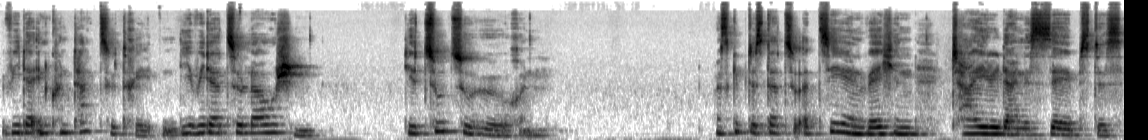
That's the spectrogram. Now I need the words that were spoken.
wieder in Kontakt zu treten, dir wieder zu lauschen, dir zuzuhören. Was gibt es da zu erzählen? Welchen Teil deines Selbstes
